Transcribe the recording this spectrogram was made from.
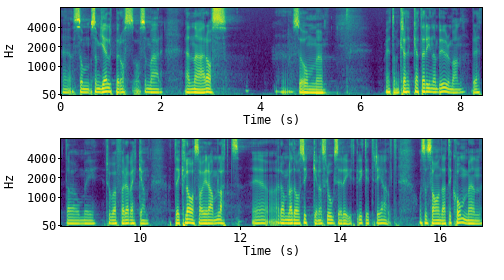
eh, som, som hjälper oss och som är, är nära oss. Som vet hon? Katarina Burman berättade om i, jag tror det var förra veckan, att eh, Klas har ju ramlat, eh, ramlade av cykeln och slog sig riktigt, riktigt rejält. Och så sa hon att det kom en,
